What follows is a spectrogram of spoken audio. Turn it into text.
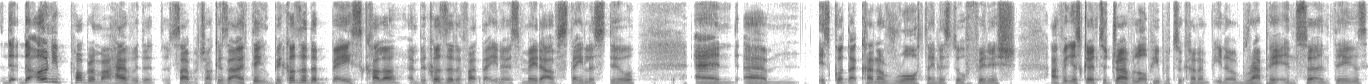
the, the only problem I have with the, the Cybertruck is that I think because of the base color and because of the fact that you know it's made out of stainless steel, and um, it's got that kind of raw stainless steel finish. I think it's going to drive a lot of people to kind of you know wrap it in certain things,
